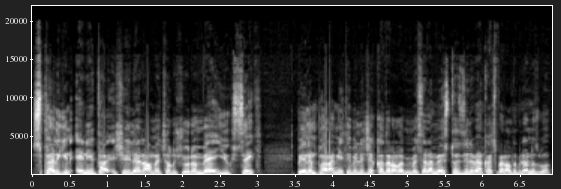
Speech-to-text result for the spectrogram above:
Süper Lig'in en iyi şeylerini almaya çalışıyorum. Ve yüksek benim param yetebilecek kadar alayım. Mesela Mesut Özil'i ben kaç para aldım biliyor musunuz mu?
